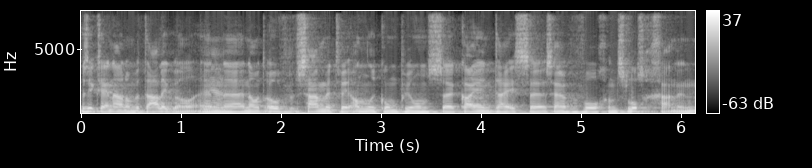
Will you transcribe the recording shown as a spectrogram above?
Dus ik zei, nou dan betaal ik wel. En ja. nam het over. Samen met twee andere compagnons, Kai en Thijs, zijn we vervolgens losgegaan in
